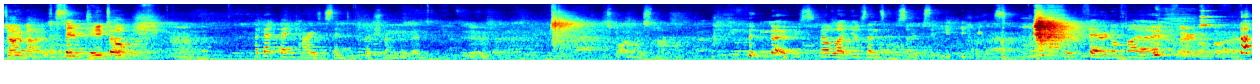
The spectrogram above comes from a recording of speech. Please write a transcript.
Joe. Joe knows. A He- scented he, told bush. I bet Ben carries a scented bush around with him. Yeah. That's why I always smell like no, you smell like your sensitive soaps that you use. Fairy non-bio. Very long by. All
